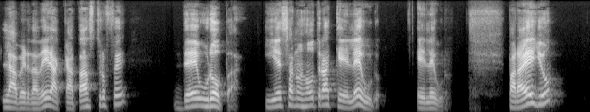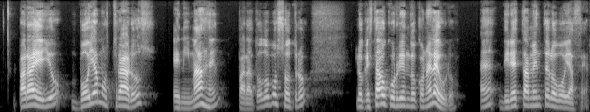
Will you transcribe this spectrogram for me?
la verdadera catástrofe de Europa. Y esa no es otra que el euro, el euro. Para ello, para ello voy a mostraros en imagen para todos vosotros lo que está ocurriendo con el euro. ¿eh? Directamente lo voy a hacer.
